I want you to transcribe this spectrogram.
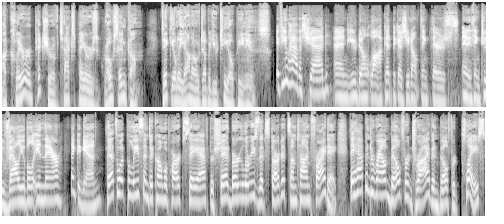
a clearer picture of taxpayers' gross income. Dick Iuliano, WTOP News. If you have a shed and you don't lock it because you don't think there's anything too valuable in there, think again. That's what police in Takoma Park say after shed burglaries that started sometime Friday. They happened around Belford Drive and Belford Place.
